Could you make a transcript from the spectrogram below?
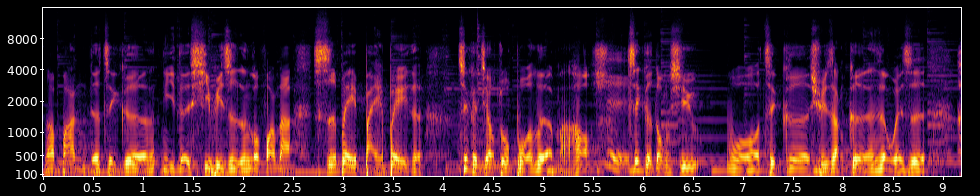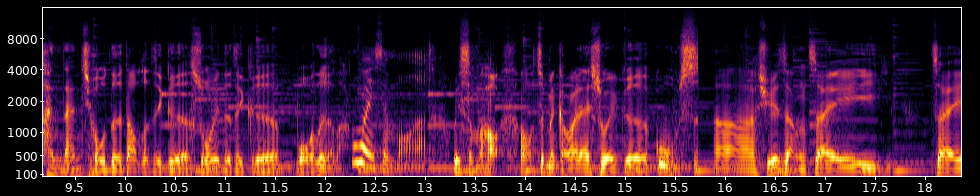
然后把你的这个你的 CP 值能够放大十倍、百倍的，这个叫做伯乐嘛哈。是这个东西，我这个学长个人认为是很难求得到的这个所谓的这个伯乐了。为什么啊？为什么哈？哦，这边赶快来说一个故事啊、学长在在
